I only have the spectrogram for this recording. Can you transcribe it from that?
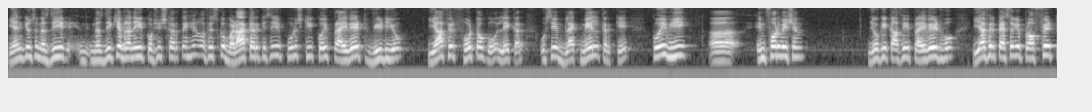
यानी कि उनसे नज़दीक, नज़दीकियाँ बनाने की कोशिश करते हैं और फिर उसको बढ़ाकर किसी भी पुरुष की कोई प्राइवेट वीडियो या फिर फ़ोटो को लेकर उसे ब्लैकमेल करके कोई भी इंफॉर्मेशन जो कि काफ़ी प्राइवेट हो या फिर पैसों के प्रॉफिट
